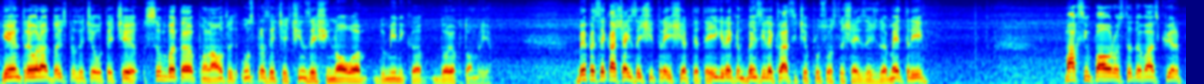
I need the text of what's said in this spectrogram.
E între ora 12 UTC sâmbătă până la 11.59 duminică 2 octombrie. BPSK 63 Share TTY, când benzile clasice plus 160 de metri, Maxim Power 100 de W, QRP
